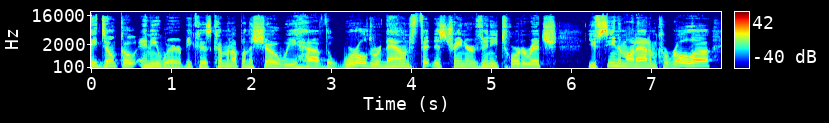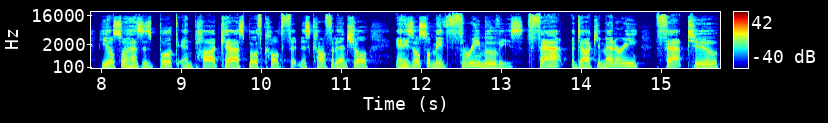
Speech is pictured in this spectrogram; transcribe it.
Hey, don't go anywhere because coming up on the show, we have the world renowned fitness trainer, Vinnie Tortorich. You've seen him on Adam Carolla. He also has his book and podcast, both called Fitness Confidential. And he's also made three movies Fat, a documentary, Fat 2,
